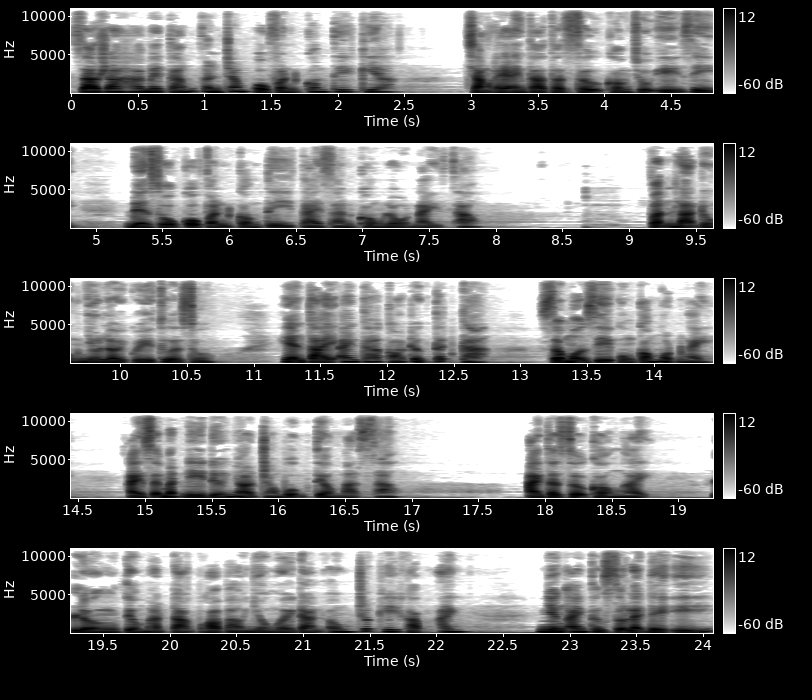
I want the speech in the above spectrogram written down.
giao ra 28% cổ phần công ty kia. Chẳng lẽ anh ta thật sự không chú ý gì đến số cổ phần công ty tài sản khổng lồ này sao? Vẫn là đúng như lời quý thừa du. Hiện tại anh ta có được tất cả. Sớm muộn gì cũng có một ngày, anh sẽ mất đi đứa nhỏ trong bụng tiểu mặt sao? Anh thật sự không ngại. Lương tiểu mặt đã có bao nhiêu người đàn ông trước khi gặp anh. Nhưng anh thực sự lại để ý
